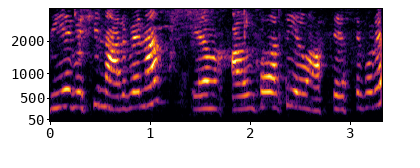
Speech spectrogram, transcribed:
দিয়ে বেশি নাড়বে না এরকম আলতো হাতে এরকম আস্তে আস্তে করে।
